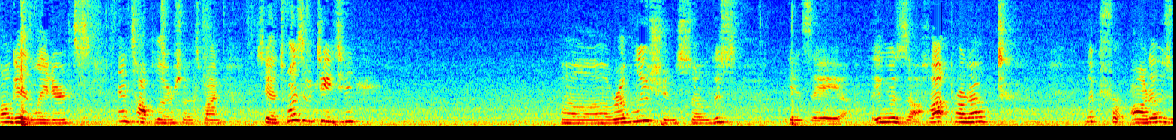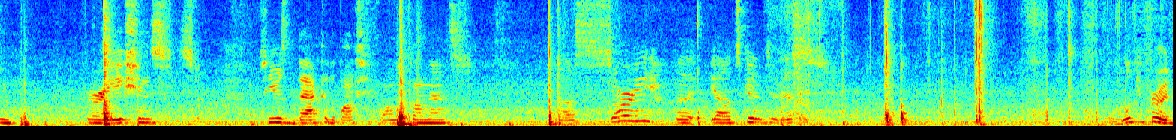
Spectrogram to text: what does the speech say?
I'll get it later. It's in top loader, so it's fine. So yeah, 2017 uh, Revolution. So this is a it was a hot product. Look for autos and variations. So, so here's the back of the box if you want to look on that. Uh, sorry, but yeah, let's get into this. Looking for a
